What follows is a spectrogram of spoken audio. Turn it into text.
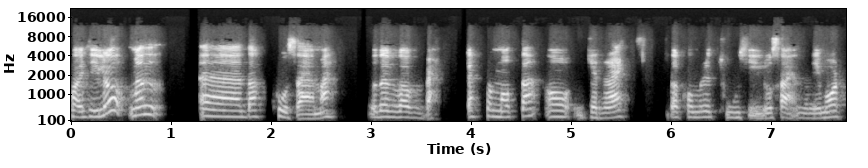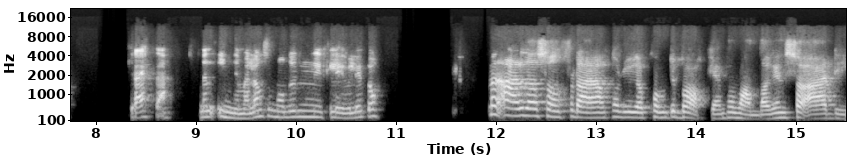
par kilo, men eh, da kosa jeg meg. Og det var verdt det, på en måte. Og greit, da kommer det to kilo seinere i mål. Greit, det. Men innimellom så må du nyte livet litt òg. Men er det da sånn for deg at når du da kommer tilbake igjen på mandagen, så er, de,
